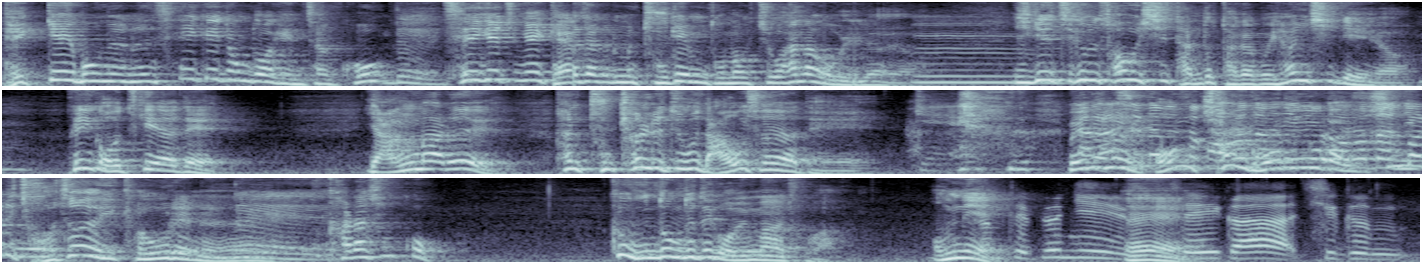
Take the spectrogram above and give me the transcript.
100개 보면은 3개 정도가 괜찮고 네. 3개 중에 개하자 그러면 2개는 도망치고 하나 올려요. 음. 이게 지금 서울시 단독 다가구 현실이에요. 그러니까 어떻게 해야 돼? 양말을 한 두 켤레 들고 나오셔야 돼. 왜냐면 나가시면서 엄청 걸어 다니고 머리가 신발이. 젖어요 이 겨울에는 네. 갈아 신고 그 운동도 되고 얼마나 좋아 어머니 대표님, 네. 저희가 지금 음,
